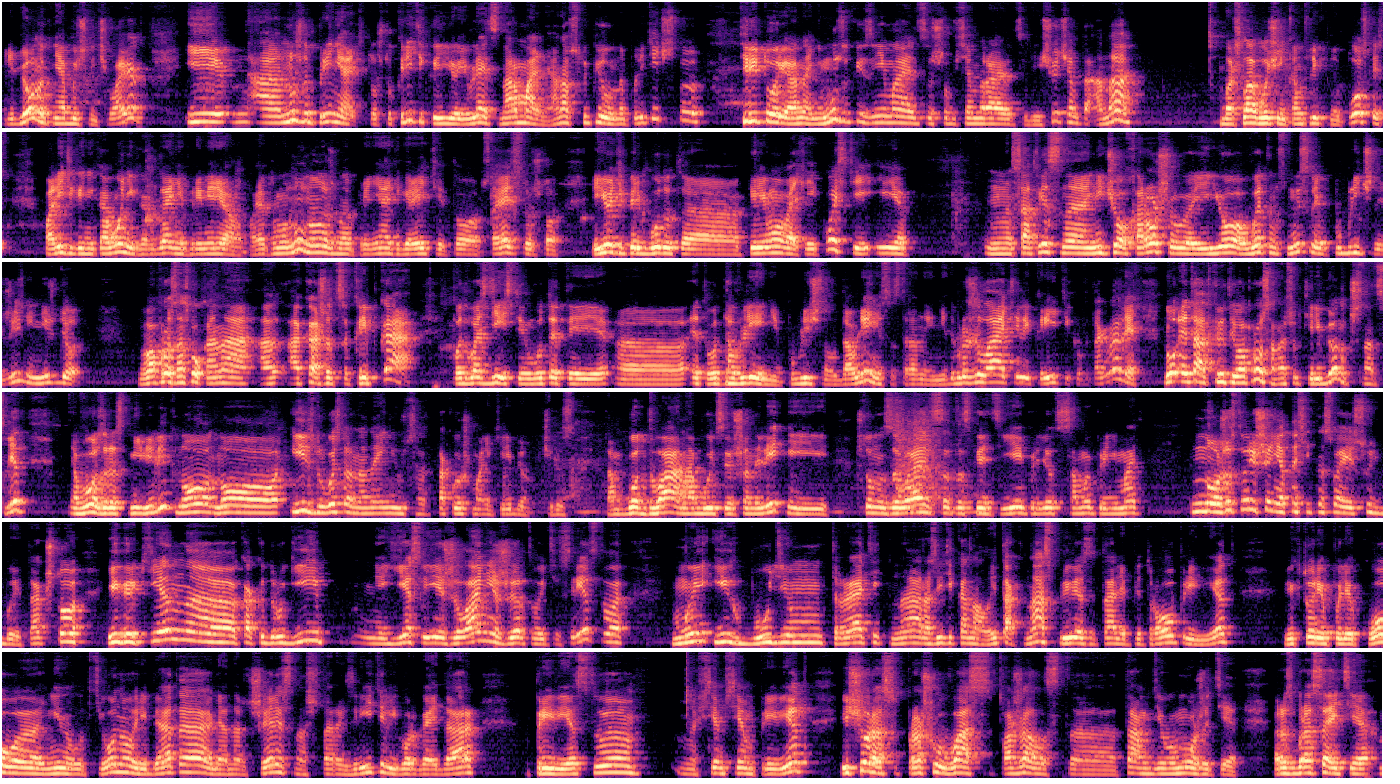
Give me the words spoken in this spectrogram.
ребенок, необычный человек. И а, нужно принять то, что критика ее является нормальной. Она вступила на политическую территорию, она не музыкой занимается, чтобы всем нравится, или еще чем-то. Она вошла в очень конфликтную плоскость. Политика никого никогда не примеряла. Поэтому ну, нужно принять, говорите, то обстоятельство, что ее теперь будут э, перемывать ей кости, и, соответственно, ничего хорошего ее в этом смысле публичной жизни не ждет. Вопрос, насколько она окажется крепка под воздействием вот этой, э, этого давления, публичного давления со стороны недоброжелателей, критиков и так далее. Но это открытый вопрос, она все-таки ребенок, 16 лет, возраст невелик, но, но и, с другой стороны, она и не такой уж маленький ребенок. Через там, год-два она будет совершеннолетней, и, что называется, так сказать, ей придется самой принимать множество решений относительно своей судьбы. Так что Игорь Кен, э, как и другие, если есть желание, жертвуйте средства, мы их будем тратить на развитие канала. Итак, нас приветствует Таля Петрова, привет. Виктория Полякова, Нина Локтионова, ребята, Леонард Шелес, наш старый зритель, Егор Гайдар, приветствую. Всем-всем привет. Еще раз прошу вас, пожалуйста, там, где вы можете, разбросайте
